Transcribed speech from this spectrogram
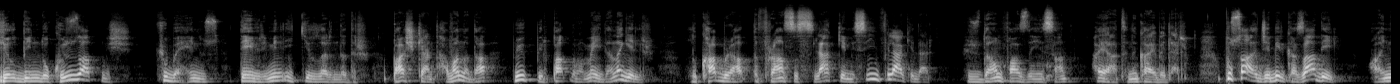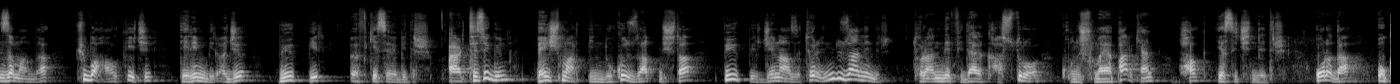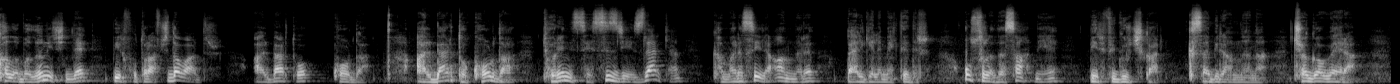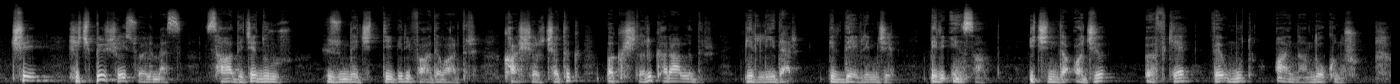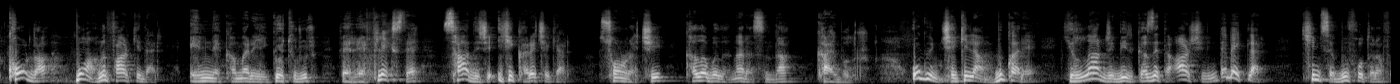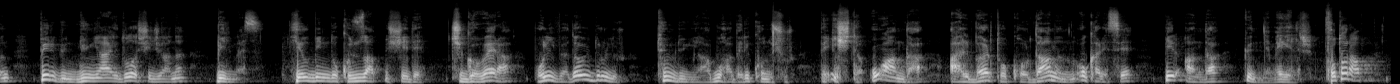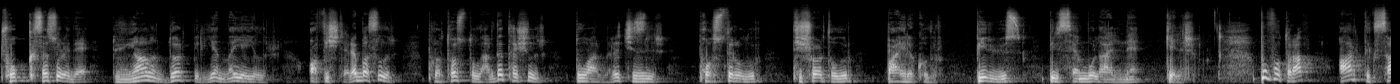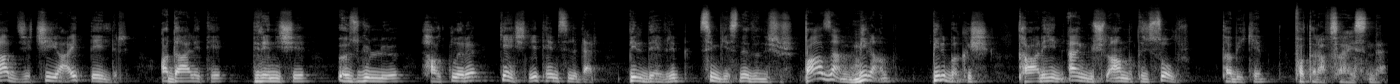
Yıl 1960. Küba henüz devrimin ilk yıllarındadır. Başkent Havana'da büyük bir patlama meydana gelir. Le Cabre adlı Fransız silah gemisi infilak eder. Yüzden fazla insan hayatını kaybeder. Bu sadece bir kaza değil. Aynı zamanda Küba halkı için derin bir acı, büyük bir öfke sebebidir. Ertesi gün 5 Mart 1960'ta büyük bir cenaze töreni düzenlenir. Törende Fidel Castro konuşma yaparken halk yas içindedir. Orada o kalabalığın içinde bir fotoğrafçı da vardır. Alberto Korda. Alberto Korda töreni sessizce izlerken kamerasıyla anları belgelemektedir. O sırada sahneye bir figür çıkar kısa bir anlığına. Che Guevara. Che hiçbir şey söylemez. Sadece durur. Yüzünde ciddi bir ifade vardır. Kaşları çatık, bakışları kararlıdır. Bir lider, bir devrimci, bir insan. İçinde acı, öfke ve umut aynı anda okunur. Korda bu anı fark eder. Eline kamerayı götürür ve refleksle sadece iki kare çeker. Sonra Çi kalabalığın arasında kaybolur. O gün çekilen bu kare yıllarca bir gazete arşivinde bekler. Kimse bu fotoğrafın bir gün dünyayı dolaşacağını bilmez. Yıl 1967. Che Guevara Bolivya'da öldürülür. Tüm dünya bu haberi konuşur. Ve işte o anda Alberto Cordana'nın o karesi bir anda gündeme gelir. Fotoğraf çok kısa sürede dünyanın dört bir yanına yayılır. Afişlere basılır, protestolarda taşınır, duvarlara çizilir, poster olur, tişört olur, bayrak olur. Bir yüz, bir sembol haline gelir. Bu fotoğraf artık sadece Çiğ'ye ait değildir. Adaleti, direnişi, özgürlüğü, halkları, gençliği temsil eder. Bir devrim simgesine dönüşür. Bazen bir an, bir bakış tarihin en güçlü anlatıcısı olur. Tabii ki fotoğraf sayesinde.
